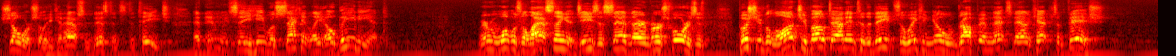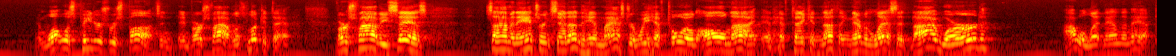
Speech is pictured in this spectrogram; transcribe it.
shore so he could have some distance to teach. And then we see he was, secondly, obedient. Remember what was the last thing that Jesus said there in verse 4? He says, Push your, boat, launch your boat out into the deep so we can go drop them nets down and catch some fish. And what was Peter's response in, in verse 5? Let's look at that. Verse 5, he says, Simon answering said unto him, Master, we have toiled all night and have taken nothing. Nevertheless, at thy word I will let down the net.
